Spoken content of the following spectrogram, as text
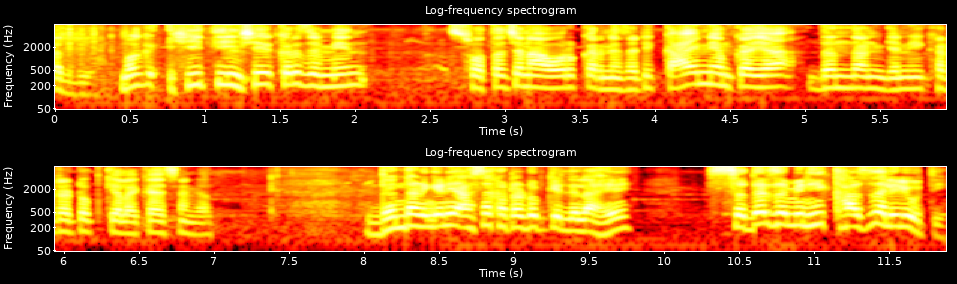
अगदी. मग ही तीनशे एकर जमीन स्वतःच्या नावावर करण्यासाठी काय नेमका या धनदांडग्यांनी खटाटोप केला काय सांगाल? धनदांडग्यांनी असा खटाटोप केलेला आहे सदर जमीन ही खालसा झालेली होती.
